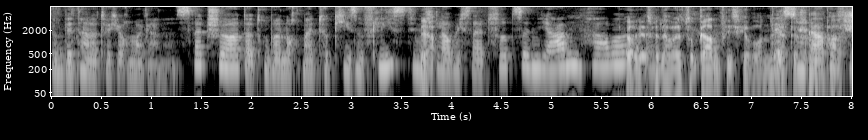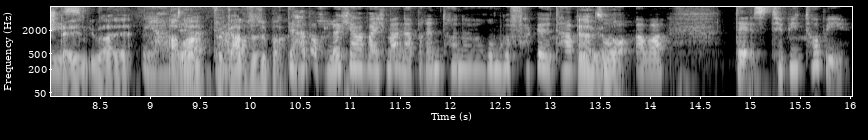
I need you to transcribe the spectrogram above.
im Winter natürlich auch mal gerne ein Sweatshirt. Darüber noch mein türkisen Vlies, den Ja. ich glaube ich seit 14 Jahren habe. Ja, der ist mittlerweile so Gartenvlies geworden. Ne? Der Der ist hat ja zum schon ein paar. Stellen überall. Ja, Aber der- für der den Garten hat ist er super. Der hat auch Löcher, weil ich mal an der Brenntonne rumgefackelt habe Ja, und so. genau. Aber der ist tippitoppi.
